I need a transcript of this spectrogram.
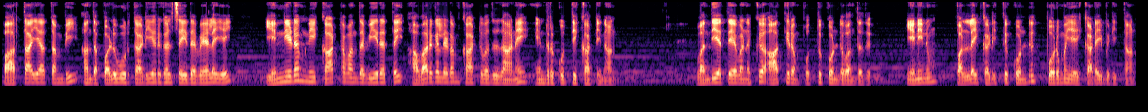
பார்த்தாயா தம்பி அந்த பழுவூர் தடியர்கள் செய்த வேலையை என்னிடம் நீ காட்ட வந்த வீரத்தை அவர்களிடம் காட்டுவதுதானே என்று குத்தி காட்டினான் வந்தியத்தேவனுக்கு ஆத்திரம் பொத்துக்கொண்டு வந்தது. எனினும் பல்லை கடித்துக்கொண்டு பொறுமையை கடைபிடித்தான்.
